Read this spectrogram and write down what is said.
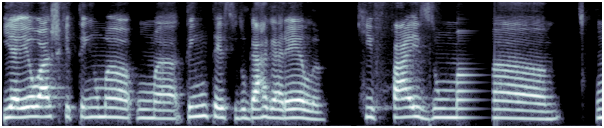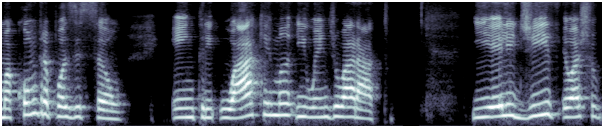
E aí eu acho que tem uma, uma tem um texto do Gargarella que faz uma, uma contraposição entre o Ackerman e o Andrew Arato. E ele diz, eu acho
